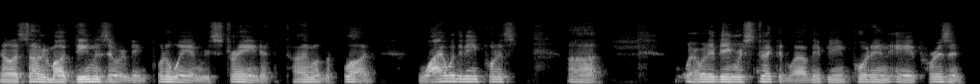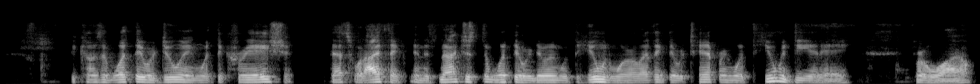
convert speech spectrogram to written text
Now it's talking about demons that were being put away and restrained at the time of the flood. Why were they being put? Uh, why were they being restricted? Why were they being put in a prison? Because of what they were doing with the creation. That's what I think. And it's not just what they were doing with the human world. I think they were tampering with human DNA for a while,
